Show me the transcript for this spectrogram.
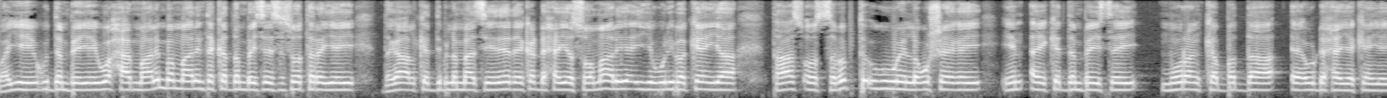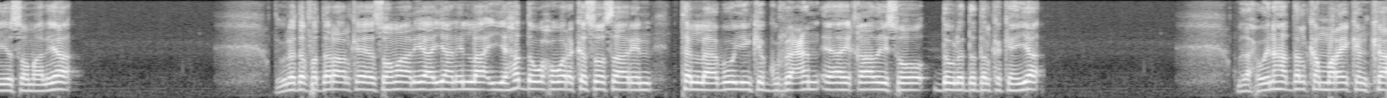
Waayihii ugu dambeeyey waxaa maalinba maalinta ka dambaysa isa soo tarayey dagaalka diblomaasiyadeed ee ka dhexeeya soomaaliya iyo weliba kenya taas oo sababta ugu weyn lagu sheegay in ay ka dambeysay muranka badda ee u dhexeeya kenya iyo soomaaliya dowladda federaalk ee soomaaliya ayaan ilaa iyo hadda wax wara ka soo saarin tallaabooyinka guracan ee ay qaadayso dowladda dalka kenya. Madaxweynaha dalka maraykanka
